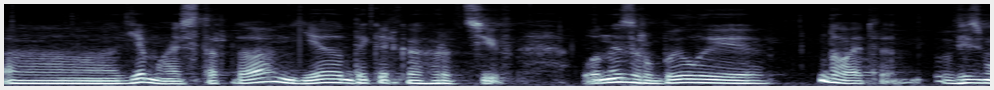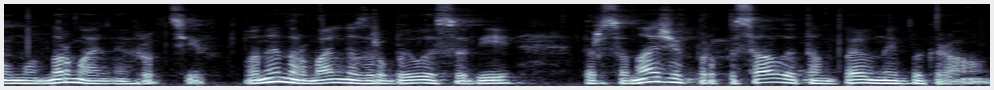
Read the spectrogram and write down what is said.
е, є майстер, да? є декілька гравців. Вони зробили, ну давайте візьмемо нормальних гравців. Вони нормально зробили собі персонажів, прописали там певний бекграунд.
